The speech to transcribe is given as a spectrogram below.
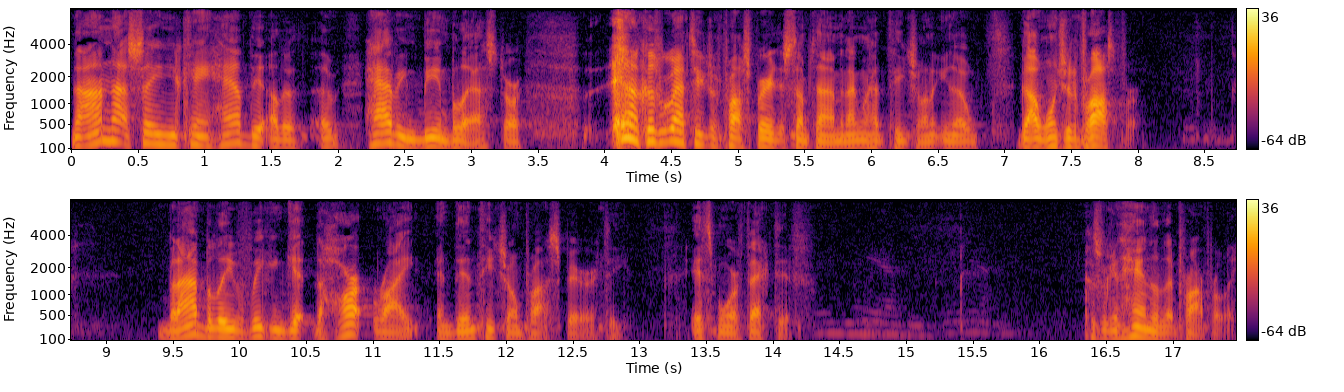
Now, I'm not saying you can't have the other, uh, having being blessed, or because we're going to have to teach on prosperity at some time, and I'm going to have to teach on it. You know, God wants you to prosper. But I believe if we can get the heart right and then teach on prosperity, it's more effective because we can handle it properly.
